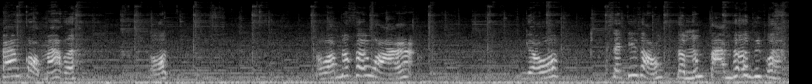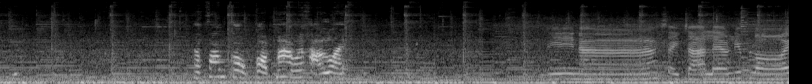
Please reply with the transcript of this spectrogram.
แป้งกรอบมากเลยรสแต่ว่าไม่ค่อยหวานอะเดี๋ยวเซตที่สองเติมน้ำตาลเพิ่มดีกว่า แต่ความกรอบกรอบมากเลยค่ะอร่อย นี่นะ ใส่จานแล้วเรียบร้อย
